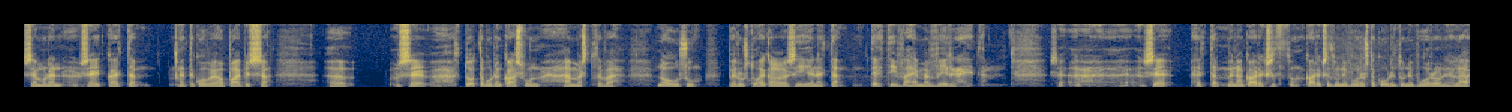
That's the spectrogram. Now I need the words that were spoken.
semmoinen seikka, että, että KVH-paipissa se tuottavuuden kasvun hämmästyttävä nousu perustui aika lailla siihen, että tehtiin vähemmän virheitä. Se, se että mennään kahdeksan tunnin vuorosta kuuden tunnin vuoroon ja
